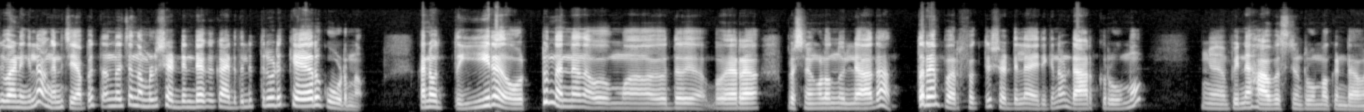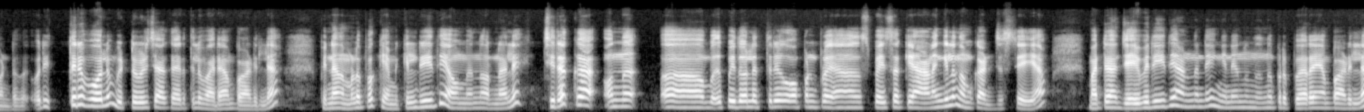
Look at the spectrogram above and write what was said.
വേണമെങ്കിൽ അങ്ങനെ ചെയ്യാം. അപ്പോൾ എന്ന് വെച്ചാൽ നമ്മൾ ഷെഡിന്റെ ഒക്കെ കാര്യത്തിൽ ഇത്തിരി കെയർ കൂടണം. കാരണം തീരെ ഒട്ടും തന്നെ ഇത് വേറെ പ്രശ്നങ്ങളൊന്നും ഇല്ലാതെ അത്രയും പെർഫെക്റ്റ് ഷെഡിലായിരിക്കണം ഡാർക്ക് റൂമും പിന്നെ ഹാർവസ്റ്റിംഗ് റൂമൊക്കെ ഉണ്ടാവേണ്ടത്. ഒരു ഇത്തിരി പോലും വിട്ടുവീഴ്ച ആ കാര്യത്തിൽ വരാൻ പാടില്ല. പിന്നെ നമ്മളിപ്പോൾ കെമിക്കൽ രീതി ആവുമെന്ന് പറഞ്ഞാൽ ചിരക്ക ഒന്ന് ഇപ്പോൾ ഇതുപോലെ ഇത്തിരി ഓപ്പൺ സ്പേസ് ഒക്കെ ആണെങ്കിലും നമുക്ക് അഡ്ജസ്റ്റ് ചെയ്യാം. മറ്റേ ജൈവ രീതി ആണെന്നുണ്ടെങ്കിൽ ഇങ്ങനെയൊന്നും നിന്ന് പ്രിപ്പയർ ചെയ്യാൻ പാടില്ല.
